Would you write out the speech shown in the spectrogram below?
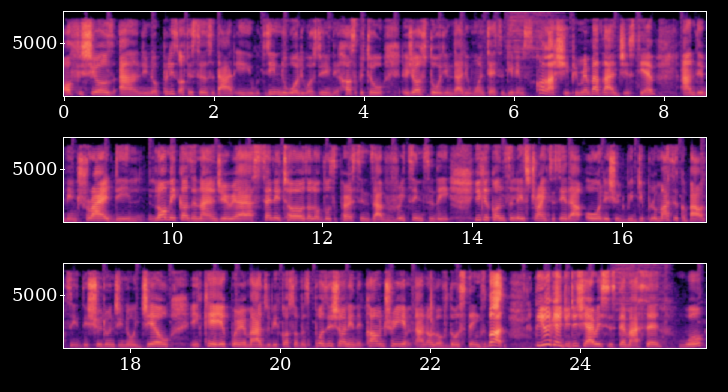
officials and you know police officers that he didn't know what he was doing in the hospital. They just told him that they wanted to give him scholarship. Remember that just yeah? And they've been tried. The lawmakers in Nigeria, senators, all of those persons have written to the UK consulates trying to say that oh they should be diplomatic about it. They shouldn't you know jail Ike Ekweremadu because of his position in the country and all of those things. But the UK judiciary system has said, well,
